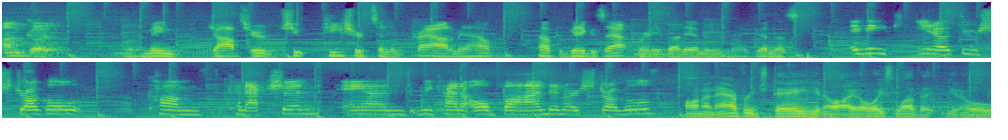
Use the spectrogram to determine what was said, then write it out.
I'm good. I mean, jobs here to shoot T-shirts in the crowd. I mean, how tough a gig is that for anybody? I mean, my goodness. I think you know through struggle comes connection, and we kind of all bond in our struggles. On an average day, you know, I always love it. You know,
